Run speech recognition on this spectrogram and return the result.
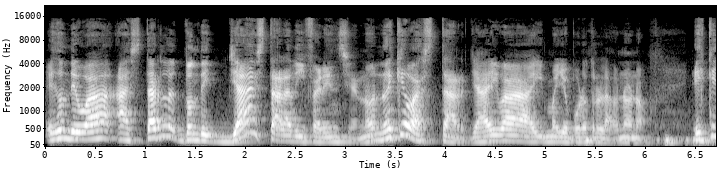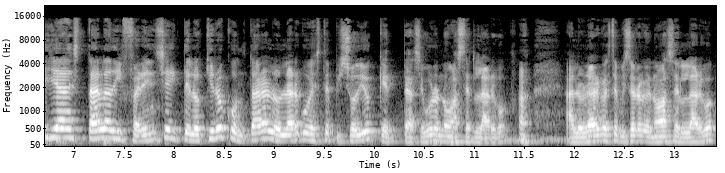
es donde va a estar, donde ya está la diferencia, ¿no? No es que va a estar, ya iba a irme yo por otro lado, no, no. Es que ya está la diferencia y te lo quiero contar a lo largo de este episodio, que te aseguro no va a ser largo, a lo largo de este episodio que no va a ser largo,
